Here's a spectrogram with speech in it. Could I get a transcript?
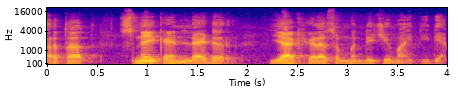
अर्थात स्नेक अँड लॅडर या खेळासंबंधीची माहिती द्या.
